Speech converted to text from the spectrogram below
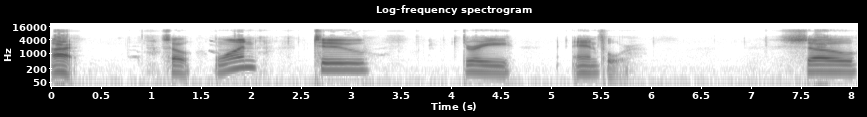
Alright. So, one, two, three, and 4. So,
